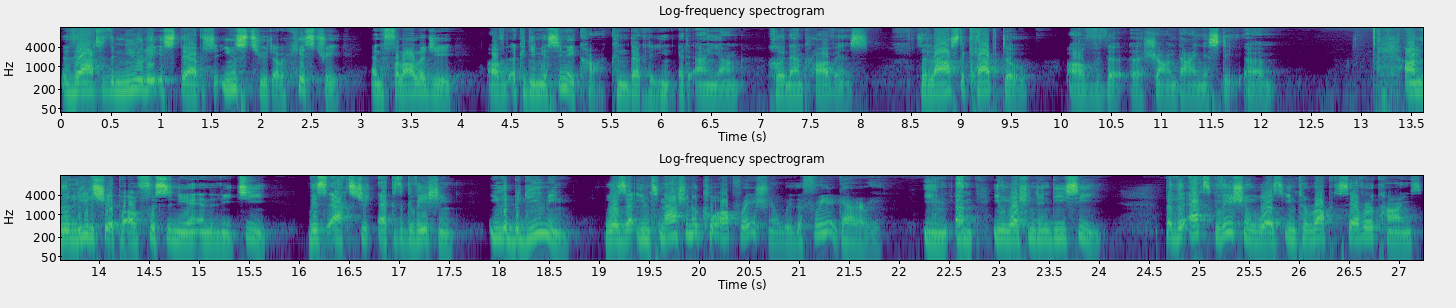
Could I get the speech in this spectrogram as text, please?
that the newly established Institute of History and Philology of the Academia Sinica conducted in, at Anyang, Henan province, the last capital of the uh, Shang dynasty. Um, under the leadership of Fu Sinian and Li Ji, this ex excavation in the beginning was an international cooperation with the Freer Gallery in, um, in Washington, D.C. But the excavation was interrupted several times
